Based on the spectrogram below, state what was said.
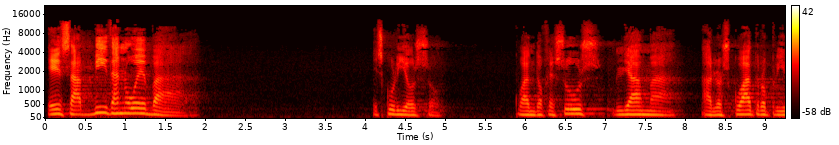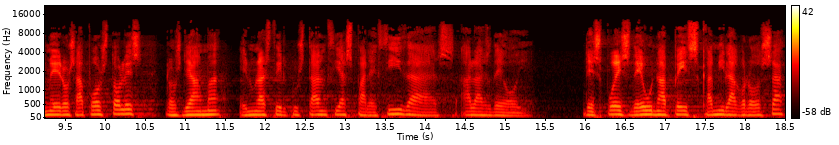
esa vida nueva. Es curioso, cuando Jesús llama a los cuatro primeros apóstoles los llama en unas circunstancias parecidas a las de hoy. Después de una pesca milagrosa,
